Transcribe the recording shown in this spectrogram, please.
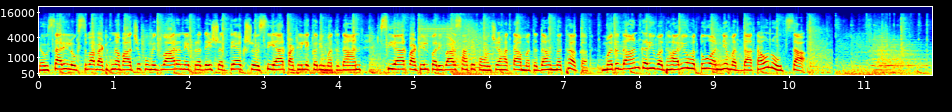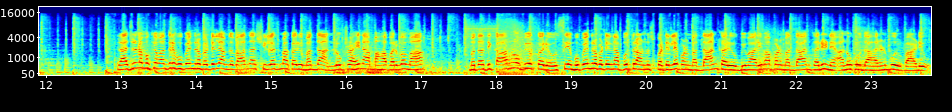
નવસારી લોકસભા બેઠકના ભાજપ ઉમેદવાર અને પ્રદેશ અધ્યક્ષ સી આર પાટીલે કર્યું મતદાન. સી આર પાટીલ પરિવાર સાથે પહોંચ્યા હતા મતદાન મથક. મતદાન કરી વધાર્યો હતો અન્ય મતદાતાઓનો ઉત્સાહ. રાજ્યના મુખ્યમંત્રી ભૂપેન્દ્ર પટેલે અમદાવાદના શિલજમાં કર્યું મતદાન. લોકશાહીના મહાપર્વમાં મતાધિકારનો ઉપયોગ કર્યો. સીએમ ભૂપેન્દ્ર પટેલના પુત્ર અનુજ પટેલે પણ મતદાન કર્યું. બીમારીમાં પણ મતદાન કરીને અનોખું ઉદાહરણ પૂરું પાડ્યું.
